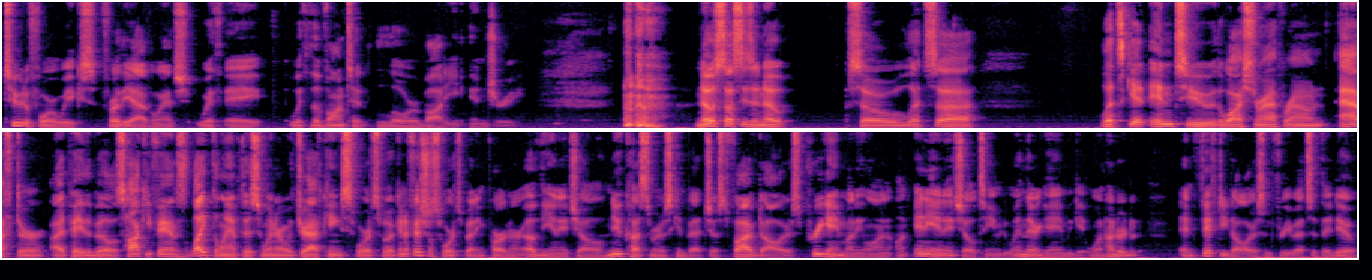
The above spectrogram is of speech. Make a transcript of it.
two to four weeks for the Avalanche with a with the vaunted lower body injury. no sussies a note. So let's uh let's get into the Washington wraparound after I pay the bills. Hockey fans light the lamp this winter with DraftKings Sportsbook, an official sports betting partner of the NHL. New customers can bet just $5 pregame money line on any NHL team to win their game and get 100 and $50 in free bets if they do.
